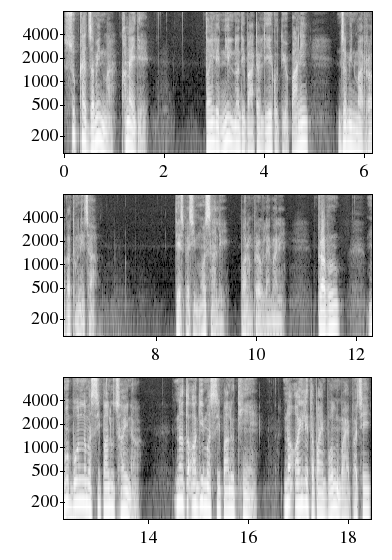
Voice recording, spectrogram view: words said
सुक्खा जमिनमा खनाइदिए। तैँले नील नदीबाट लिएको त्यो पानी जमिनमा रगत हुनेछ। त्यसपछि मोसाले परमप्रभुलाई भने प्रभु म बोल्नमा सिपालु छैन। न त अघि म सिपालु थिएँ। न अहिले तपाईँ बोल्नु भएपछि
